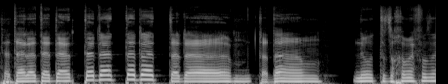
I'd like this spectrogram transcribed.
טה-טה-טה-טה-טה-טה-טה-טה-טה-טה, טה-טם. נו, אתה זוכר מאיפה זה?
